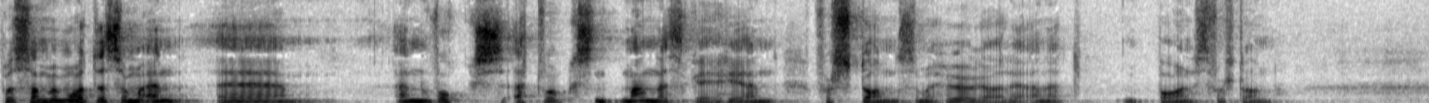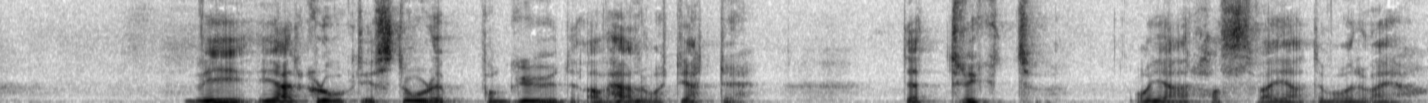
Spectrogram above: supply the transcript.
På samme måte som en, eh, en voks, et voksent menneske har en forstand som er høyere enn et barns forstand. Vi gjør klokt i å stole på Gud av hele vårt hjerte. Det er trygt å gjøre hans veier til våre veier.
